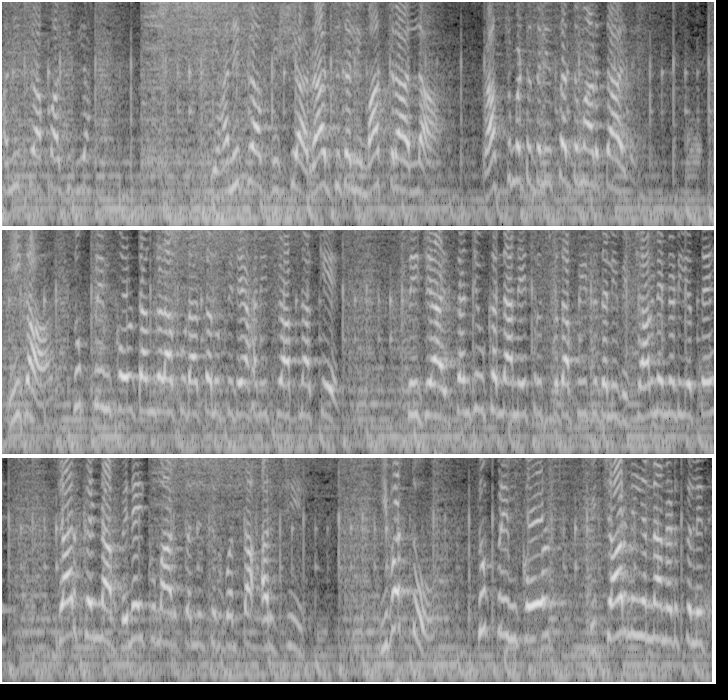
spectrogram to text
ಹನಿ ಟ್ರಾಪ್ ಆಗಿದೆಯಾ? ಈ ಹನಿ ಟ್ರಾಪ್ ವಿಷಯ ರಾಜ್ಯದಲ್ಲಿ ಮಾತ್ರ ಅಲ್ಲ, ರಾಷ್ಟ್ರಮಟ್ಟದಲ್ಲಿ ಸದ್ದು ಮಾಡ್ತಾ ಇದೆ. ಈಗ ಸುಪ್ರೀಂ ಕೋರ್ಟ್ ಅಂಗಳ ಕೂಡ ತಲುಪಿದೆ ಹನಿ ಟ್ರಾಪ್ನ ಕೇಸ್. ಸಿಜೆಐ ಸಂಜೀವ್ ಖನ್ನಾ ನೇತೃತ್ವದ ಪೀಠದಲ್ಲಿ ವಿಚಾರಣೆ ನಡೆಯುತ್ತೆ. ಜಾರ್ಖಂಡ್ನ ವಿನಯ್ ಕುಮಾರ್ ಸಲ್ಲಿಸಿರುವಂತಹ ಅರ್ಜಿ ಇವತ್ತು ಸುಪ್ರೀಂ ಕೋರ್ಟ್ ವಿಚಾರಣೆಯನ್ನ ನಡೆಸಲಿದೆ.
